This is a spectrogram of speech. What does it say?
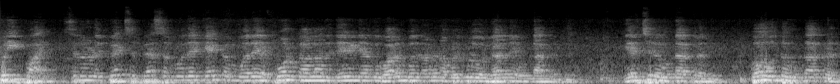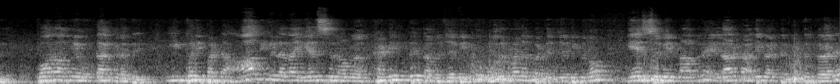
குறிப்பாய் சிலருடைய பேச்சு பேசும்போதே கேட்கும் போதே போன் கால் அது நேரடியாக வரும்போதுனால நம்மளுக்குள்ள ஒரு வேதனை உண்டாக்குறது. எரிச்சலை உண்டாக்குறது. கோபத்தை உண்டாக்குறது போராமையை உண்டாக்குறது. இப்படிப்பட்ட ஆவிகளை தான் இயேசு நம்ம கடிந்து நம்ம ஜெபிக்கணும். ஒருமனப்பட்டு ஜெபிக்கணும். இயேசுவின் நாமத்தில் எல்லாருக்கும் அதிகாரத்தை கொடுத்துருக்காரு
